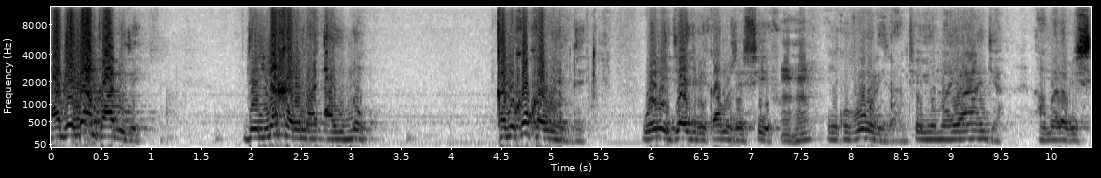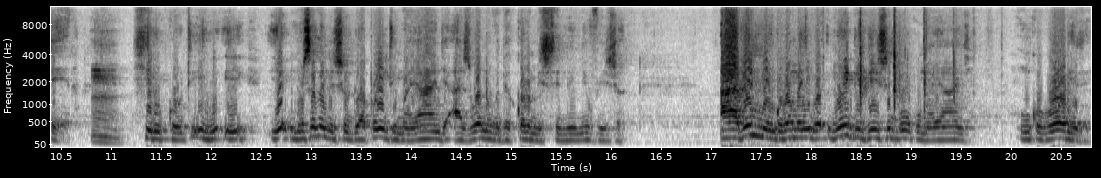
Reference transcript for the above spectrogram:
agenda mpabire. The nakalema ayino kaniko kawedde when a judge becomes a thief nkubuulira nti oyo mayanja amala biseera museveni should appoint mayanja as one of the columnists in the new vision. Abenmengo bamanyi read this book mayanja. Nkubuulire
